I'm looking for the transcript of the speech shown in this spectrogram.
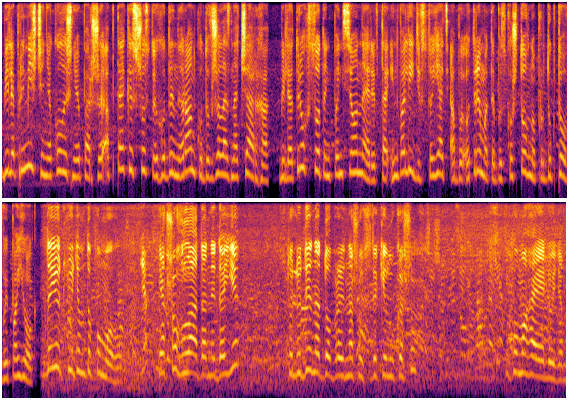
Біля приміщення колишньої першої аптеки з 6 години ранку довжелезна черга. Біля трьох сотень пенсіонерів та інвалідів стоять, аби отримати безкоштовно продуктовий пайок. дають людям допомогу. Якщо влада не дає, то людина добра на щось такий Лукашук і допомагає людям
